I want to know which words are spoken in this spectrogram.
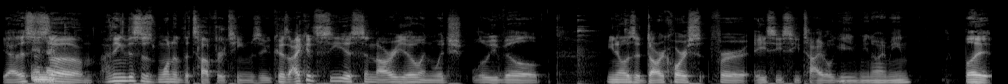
Yeah, this And is that- um. I think this is one of the tougher teams, dude, because I could see a scenario in which Louisville, you know, is a dark horse for ACC title game. You know what I mean? But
